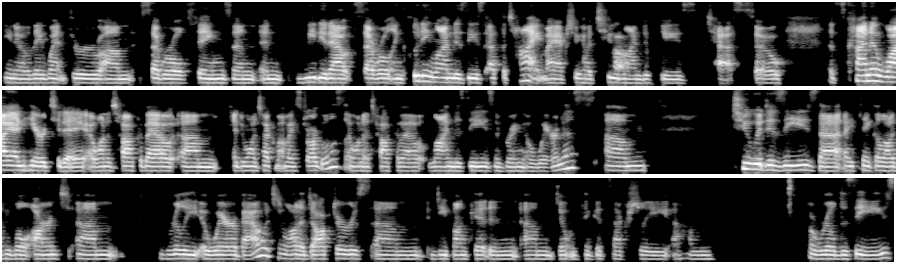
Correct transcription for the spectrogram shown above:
you know they went through um, several things and, and weeded out several including lyme disease at the time. I actually had two lyme disease tests. So that's kind of why i'm here today. I want to talk about um, i don't want to talk about my struggles. I want to talk about lyme disease and bring awareness um, to a disease that i think a lot of people aren't um, really aware about. And a lot of doctors um, debunk it and um, don't think it's actually a real disease.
